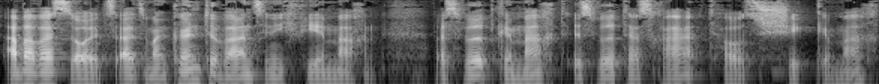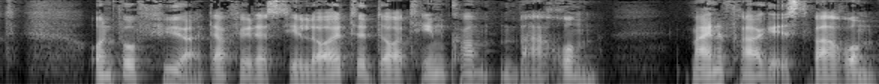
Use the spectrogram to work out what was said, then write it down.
Aber was soll's? Also man könnte wahnsinnig viel machen. Was wird gemacht? Es wird das Rathaus schick gemacht. Und wofür? Dafür, dass die Leute dorthin kommen. Warum? Meine Frage ist, warum?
